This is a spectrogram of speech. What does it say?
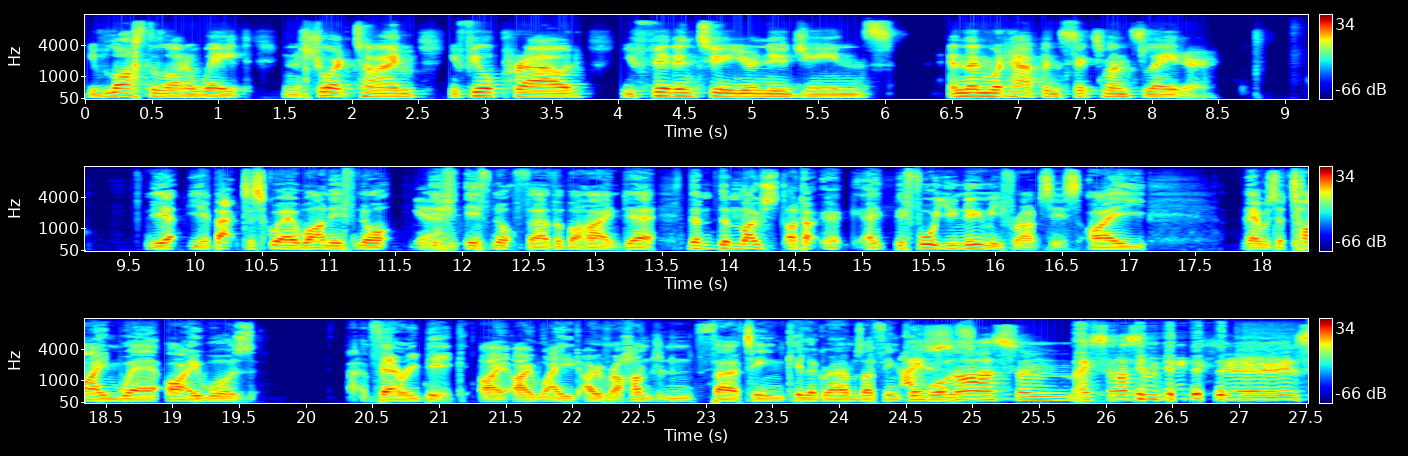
you've lost a lot of weight in a short time you feel proud you fit into your new jeans and then what happens six months later Yep, you're back to square one, if not, Yeah. if, if not further behind. Yeah, the the most I don't. uh, Before you knew me, Francis, I there was a time where I was uh, very big. I, I weighed over 113 kilograms, I think i it was. saw some i saw some pictures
